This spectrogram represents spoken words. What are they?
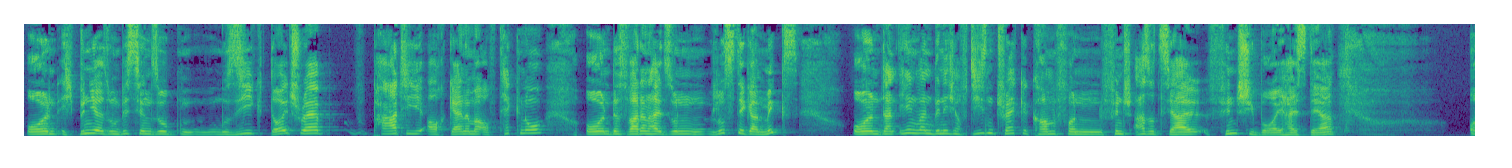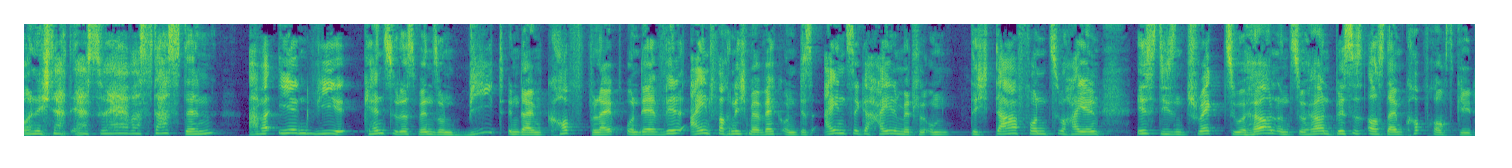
und ich bin ja so ein bisschen so Musik, Deutschrap Party, auch gerne mal auf Techno. Und das war dann halt so ein lustiger Mix. Und dann irgendwann bin ich auf diesen Track gekommen von Finch Asozial, Finchy Boy heißt der. Und ich dachte erst so, hä, was ist das denn? Aber irgendwie kennst du das, wenn so ein Beat in deinem Kopf bleibt und der will einfach nicht mehr weg und das einzige Heilmittel, um dich davon zu heilen, ist diesen Track zu hören und zu hören, bis es aus deinem Kopf rausgeht.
